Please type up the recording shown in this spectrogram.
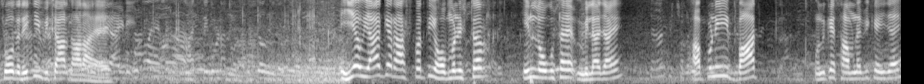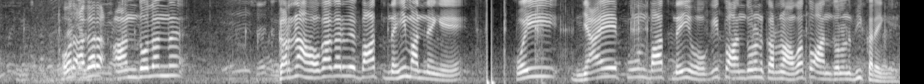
चौधरी की विचारधारा है। ये हुआ कि राष्ट्रपति होम मिनिस्टर इन लोगों से मिला जाए। अपनी बात उनके सामने भी कही जाए। और अगर आंदोलन करना होगा अगर वे बात नहीं मानेंगे कोई न्यायपूर्ण बात नहीं होगी तो आंदोलन करना होगा तो आंदोलन भी करेंगे।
